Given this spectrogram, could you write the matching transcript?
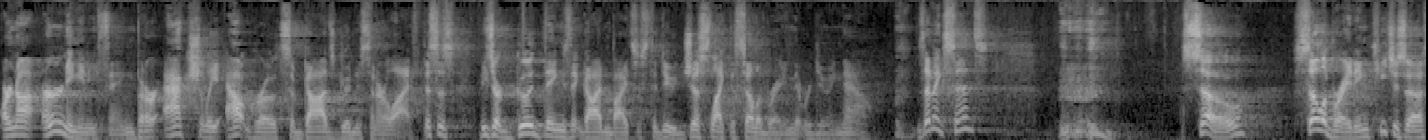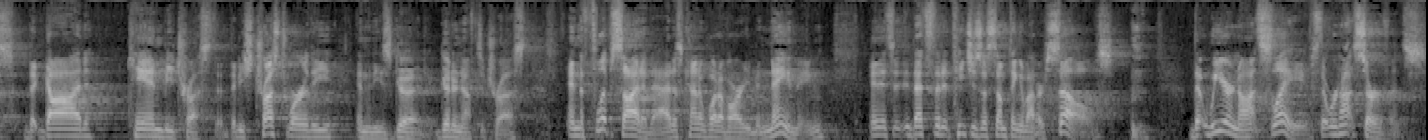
are not earning anything, but are actually outgrowths of God's goodness in our life. This is, these are good things that God invites us to do, just like the celebrating that we're doing now. Does that make sense? so, celebrating teaches us that God can be trusted, that He's trustworthy and that He's good, good enough to trust. And the flip side of that is kind of what I've already been naming, and that's that it teaches us something about ourselves that we are not slaves, that we're not servants,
